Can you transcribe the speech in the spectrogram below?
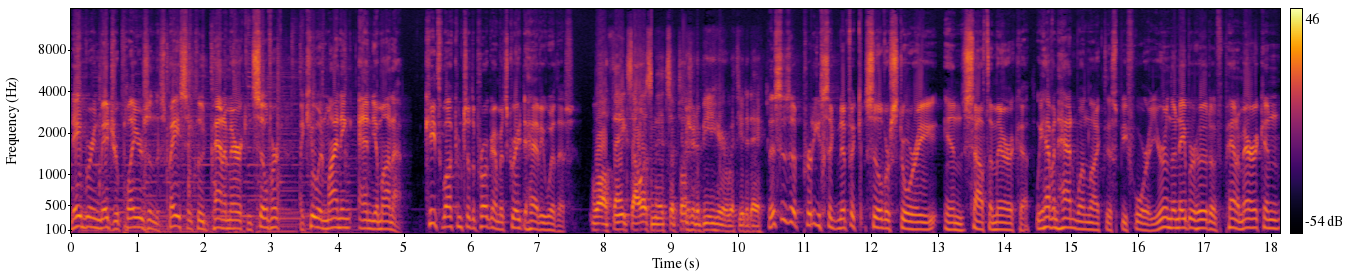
Neighboring major players in the space include Pan American Silver, McEwen Mining, and Yamana. Keith, welcome to the program. It's great to have you with us. Well, thanks, Ellis. It's a pleasure to be here with you today. This is a pretty significant silver story in South America. We haven't had one like this before. You're in the neighborhood of Pan American,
